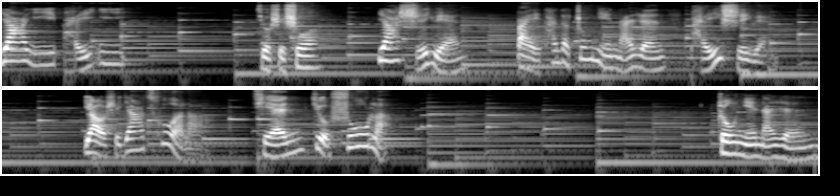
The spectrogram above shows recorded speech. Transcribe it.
压一赔一，就是说，压十元，摆摊的中年男人赔十元。要是压错了，钱就输了。中年男人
